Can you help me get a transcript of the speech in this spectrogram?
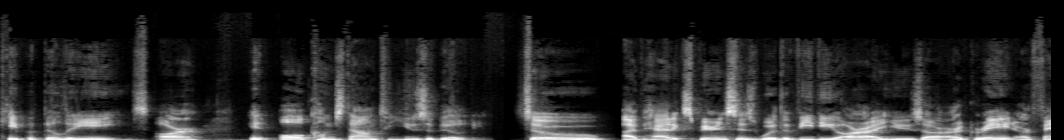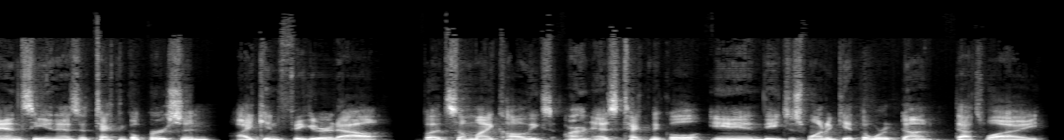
capabilities are, it all comes down to usability So I've had experiences where the VDR I use are, are great, are fancy. And as a technical person, I can figure it out. But some of my colleagues aren't as technical and they just want to get the work done. That's why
